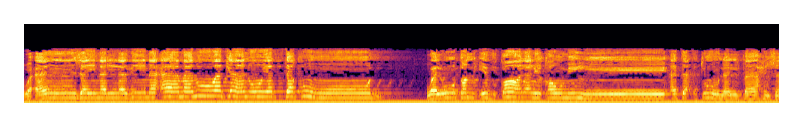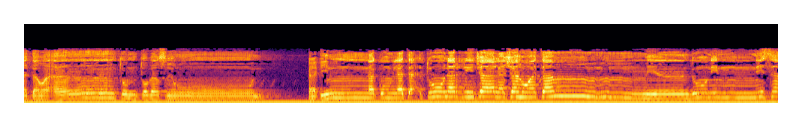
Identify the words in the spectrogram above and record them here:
وأنجينا الذين آمنوا وكانوا يتقون ولوطا إذ قال لقومه أتأتون الفاحشة وأنتم تبصرون أئنكم لتأتون الرجال شهوة من دون النساء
